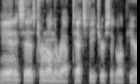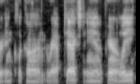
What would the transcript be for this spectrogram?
and it says turn on the wrap text feature so go up here and click on wrap text and apparently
